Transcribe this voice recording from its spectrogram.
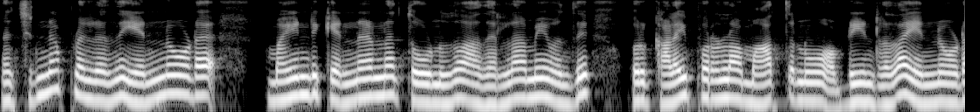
நான் சின்ன பிள்ளையிலேருந்து என்னோட மைண்டுக்கு என்னென்ன தோணுதோ அதெல்லாமே வந்து ஒரு கலைப்பொருளாக மாற்றணும் அப்படின்றதான் என்னோட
